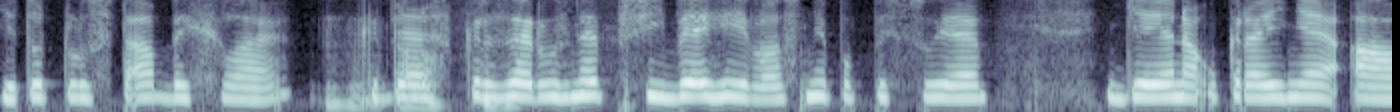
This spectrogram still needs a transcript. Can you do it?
je to tlustá bychle, mm-hmm, kde ano. skrze různé příběhy vlastně popisuje děje na Ukrajině a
